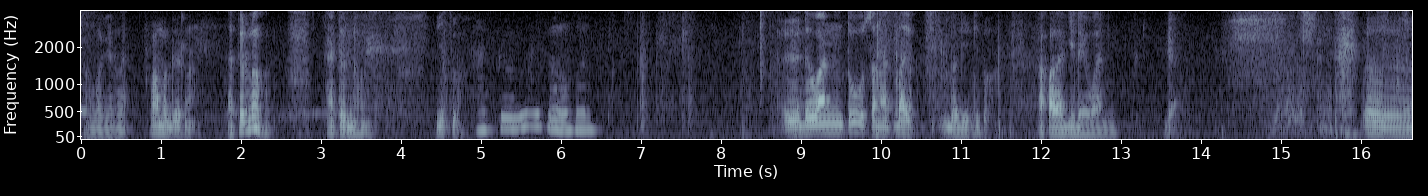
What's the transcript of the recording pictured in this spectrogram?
bang bagirna pamagerna atur nuh hatur nuhun. Gitu. Atur nuhun. Eh, dewan tuh sangat baik bagi gitu apalagi dewan. Gak eh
